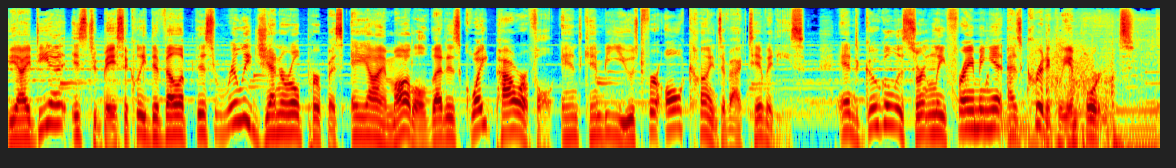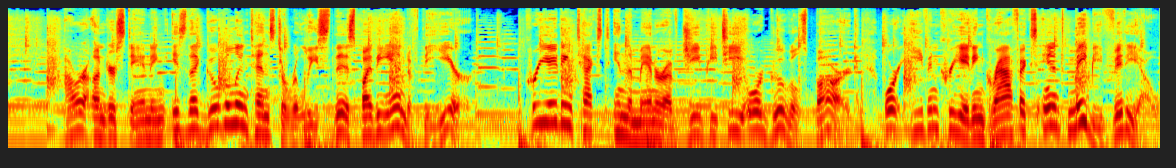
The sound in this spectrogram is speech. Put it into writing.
The idea is to basically develop this really general purpose AI model that is quite powerful and can be used for all kinds of activities, and Google is certainly framing it as critically important. Our understanding is that Google intends to release this by the end of the year. Creating text in the manner of GPT or Google's Bard, or even creating graphics and maybe video.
